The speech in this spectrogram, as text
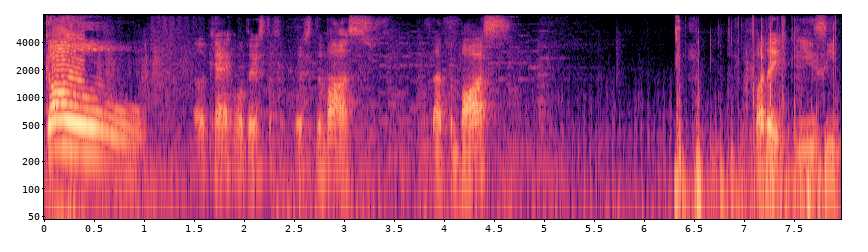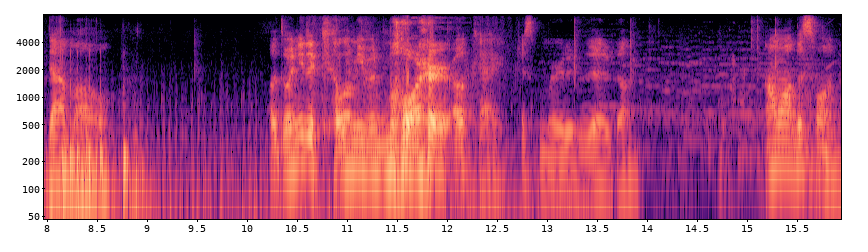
go. Okay, well there's the there's the boss. Is that the boss? What a easy demo. Oh, do I need to kill him even more? okay, just murdered the gun. I want this one.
